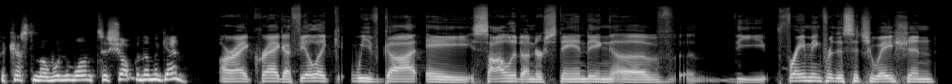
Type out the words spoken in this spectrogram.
the customer wouldn't want to shop with them again all right, Craig, I feel like we've got a solid understanding of uh, the framing for this situation,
